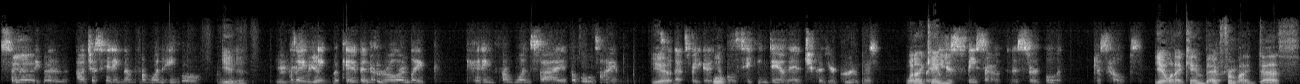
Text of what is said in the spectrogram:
Yeah, surrounding them, better. not just hitting them from one angle. Yeah. Mm-hmm. Because I We think get- Gib and Earl are like hitting from one side the whole time. Yeah. So that's where you guys Well- are both taking damage because you're grouped. When I But came, you just space out in a circle, it just helps. yeah, when I came back from my death,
